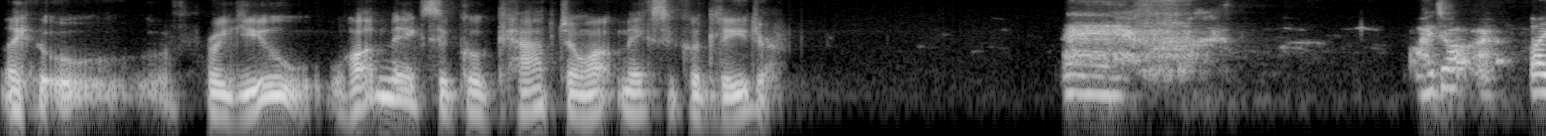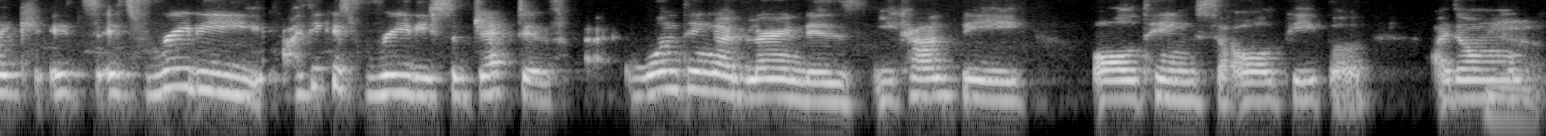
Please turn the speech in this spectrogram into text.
like, for you, what makes a good captain? What makes a good leader? Uh, I don't like it's it's really I think it's really subjective. One thing I've learned is you can't be all things to all people. I don't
